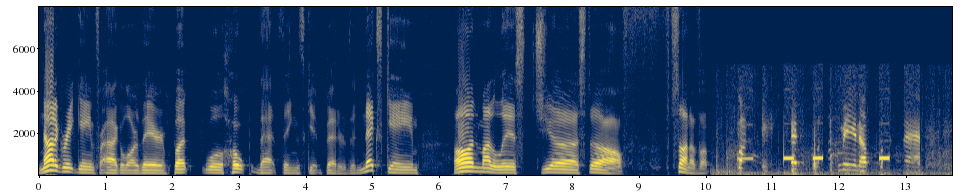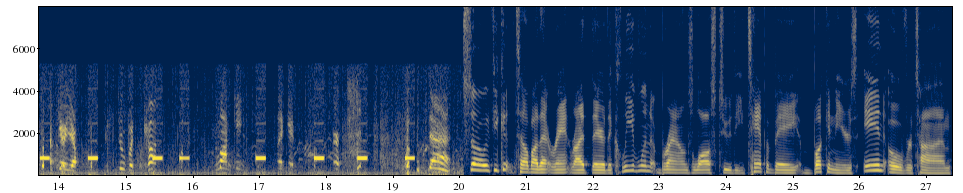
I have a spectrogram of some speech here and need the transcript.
not a great game for Agholor there, but we'll hope that things get better. The next game on my list, just oh, f- son of a fuck me in a ass. Fuck you, you stupid cunt. Monkey that. So, if you couldn't tell by that rant right there, the Cleveland Browns lost to the Tampa Bay Buccaneers in overtime.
